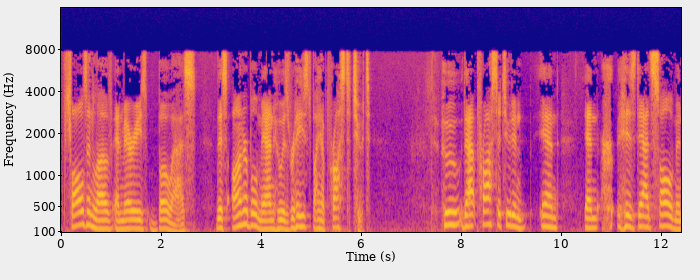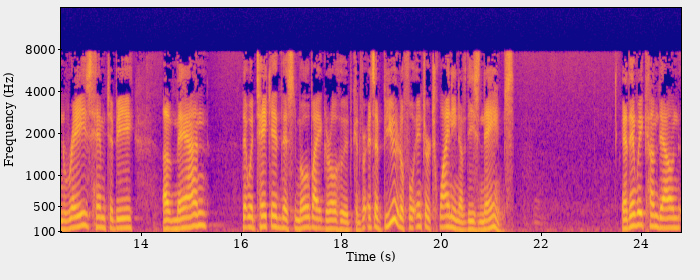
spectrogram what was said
falls in love, and marries Boaz, this honorable man who is raised by a prostitute. Who that prostitute and and and her, his dad Salmon raised him to be a man that would take in this Moabite girl who would convert. It's a beautiful intertwining of these names. And then we come down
